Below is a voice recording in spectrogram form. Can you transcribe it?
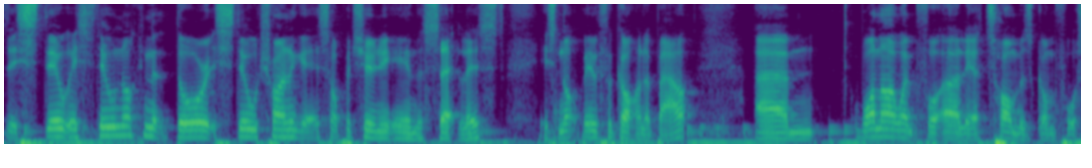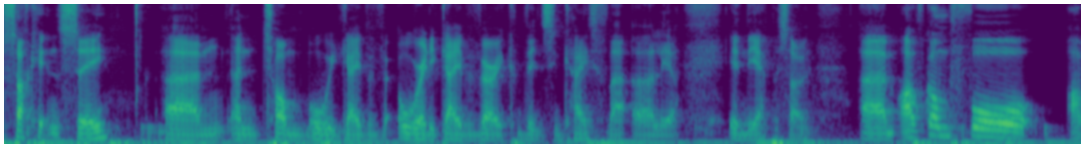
it's still it's still knocking at the door. It's still trying to get its opportunity in the set list. It's not being forgotten about. Um, one I went for earlier, Tom has gone for "Suck It and See," um, and Tom already gave a, already gave a very convincing case for that earlier in the episode. Um, I've gone for uh,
